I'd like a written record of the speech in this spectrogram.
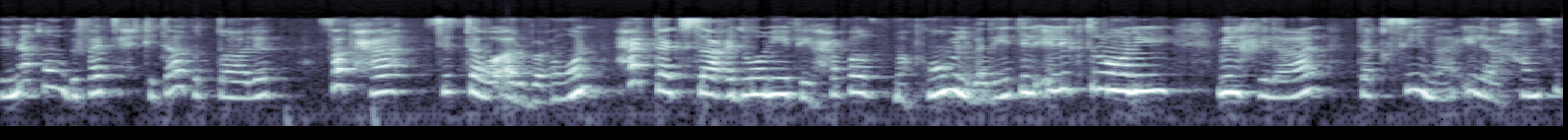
لنقم بفتح كتاب الطالب. صفحة 46 حتى تساعدوني في حفظ مفهوم البريد الإلكتروني من خلال تقسيمة إلى خمسة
